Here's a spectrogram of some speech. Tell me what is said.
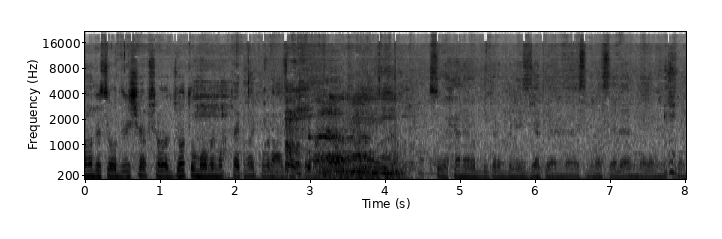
আমাদের চৌধুরী সাহেব সহ যত মোমেন মুক্তাকমায় কবর আজাদ করবেন سبحان ربك رب العزة عما يصفون وسلام على المرسلين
